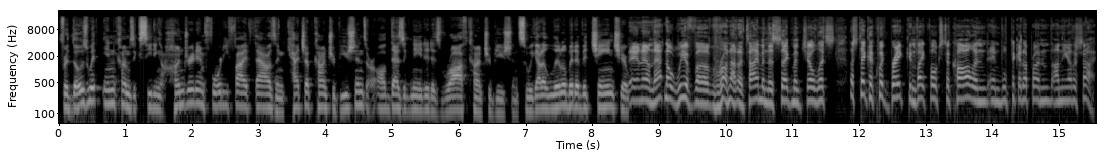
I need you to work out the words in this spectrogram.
for those with incomes exceeding 145,000, catch-up contributions are all designated as Roth contributions. So we got a little bit of a change here. And on that note, we have uh, run out of time in this segment, Joe. Let's let's take a quick break, invite folks to call, and and we'll pick it up on on the other side.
